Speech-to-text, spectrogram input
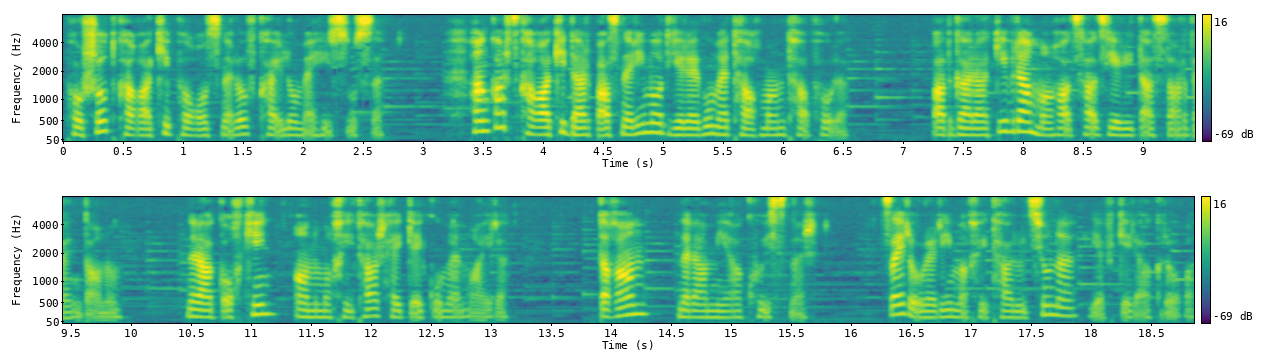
Փոշոտ քաղաքի փողոցներով քայլում է Հիսուսը։ Հանկարծ քաղաքի դարպասների մոտ երևում է թաղման թափորը։ Պատգարակի վրա մահացած երիտասարդ են տանում։ Նրա կողքին անմխիթար հեկեկում է մայրը։ Տղան նրա միակույսն էր։ Ծեր օրերի մխիթարությունը եւ կերակրողը։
